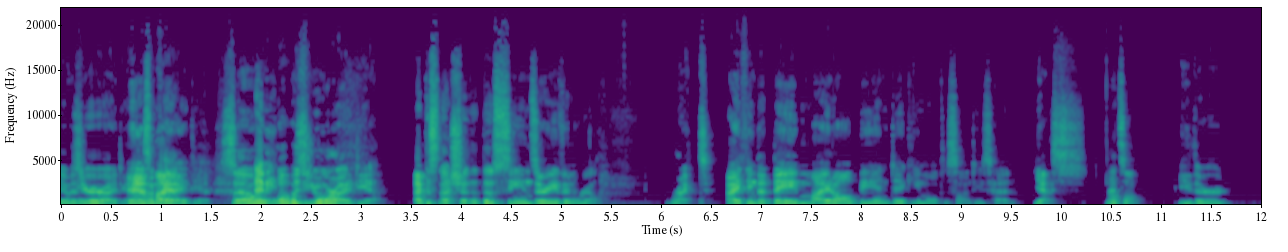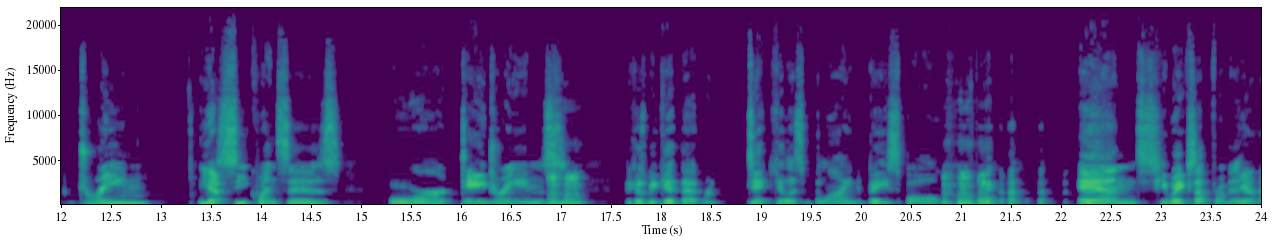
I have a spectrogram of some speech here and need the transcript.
It was your idea. It was my idea. So, I mean- what was your idea? I'm just not sure that those scenes are even real. Right. I think that they might all be in Dickie Moltisanti's head. Yes. That's all. Either dream Yes. sequences or daydreams Mm-hmm. because we get that ridiculous blind baseball and he wakes up from it Yeah.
